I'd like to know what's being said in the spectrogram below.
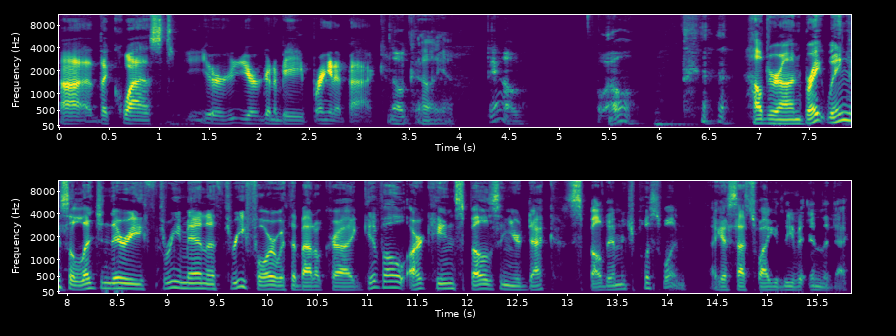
uh the quest you're you're gonna be bringing it back Okay. Oh yeah. Damn. Well, Halduron Brightwing is a legendary three mana three four with a battle cry. Give all arcane spells in your deck spell damage plus one. I guess that's why you leave it in the deck.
